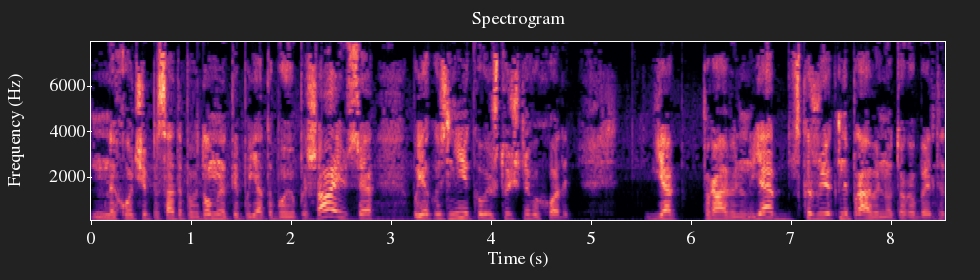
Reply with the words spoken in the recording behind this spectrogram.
не хоче писати повідомлення, типу я тобою пишаюся, бо якось ніяково штучно виходить. Як правильно, я скажу, як неправильно то робити.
